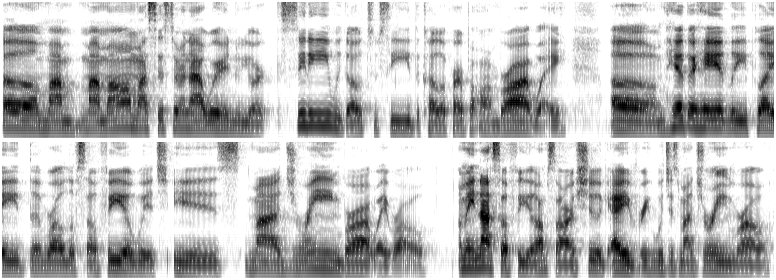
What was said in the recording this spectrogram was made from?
Uh, my my mom, my sister, and I were in New York City. We go to see The Color Purple on Broadway. Um, Heather Headley played the role of Sofia, which is my dream Broadway role. I mean, not Sofia, I'm sorry, Shug Avery, which is my dream role.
